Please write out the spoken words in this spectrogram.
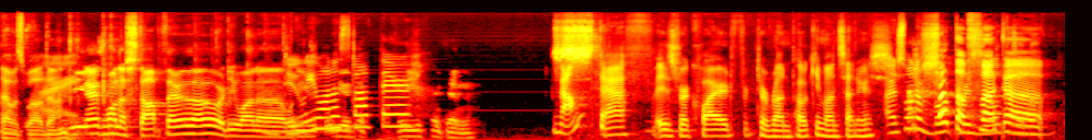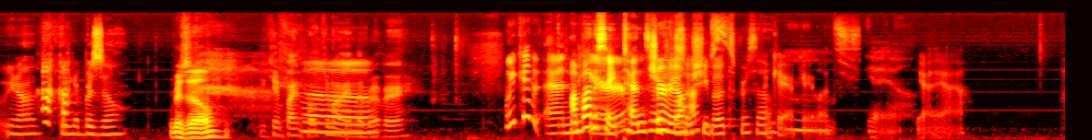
That was well done. Do you guys want to stop there though, or do you want to? Do we wanna stop there? What are you thinking? Mount? Staff is required for, to run Pokemon centers. I just want to Shut vote the Brazil fuck 'cause I up. love, You know, come to Brazil. Brazil. You can find Pokemon in Uh, the river. We could end. I'm about to say here. Tenzin, Sure, yeah. so she votes Brazil. Okay. Okay. Let's. Yeah, yeah. Yeah. Yeah. yeah.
